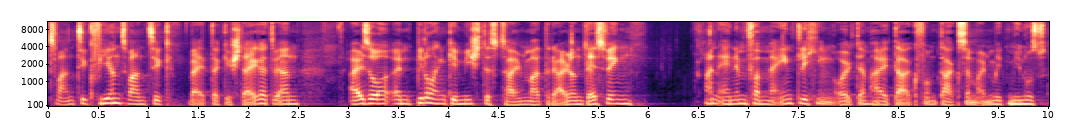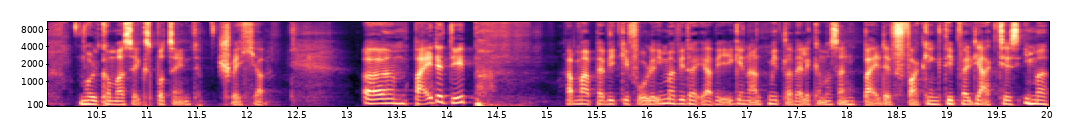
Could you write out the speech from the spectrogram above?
2024 weiter gesteigert werden. Also ein bisschen ein gemischtes Zahlenmaterial und deswegen an einem vermeintlichen All-Time-High-Tag vom DAX einmal mit minus 0,6% schwächer. Ähm, beide Tipp haben wir bei Wikifolio immer wieder RWE genannt. Mittlerweile kann man sagen, beide fucking Tipp, weil die Aktie ist immer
